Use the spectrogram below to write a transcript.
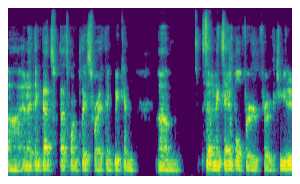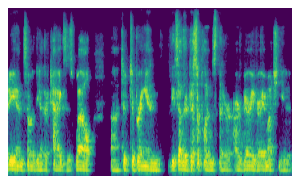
Uh, and I think that's that's one place where I think we can um, set an example for for the community and some of the other tags as well uh, to to bring in these other disciplines that are, are very very much needed.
